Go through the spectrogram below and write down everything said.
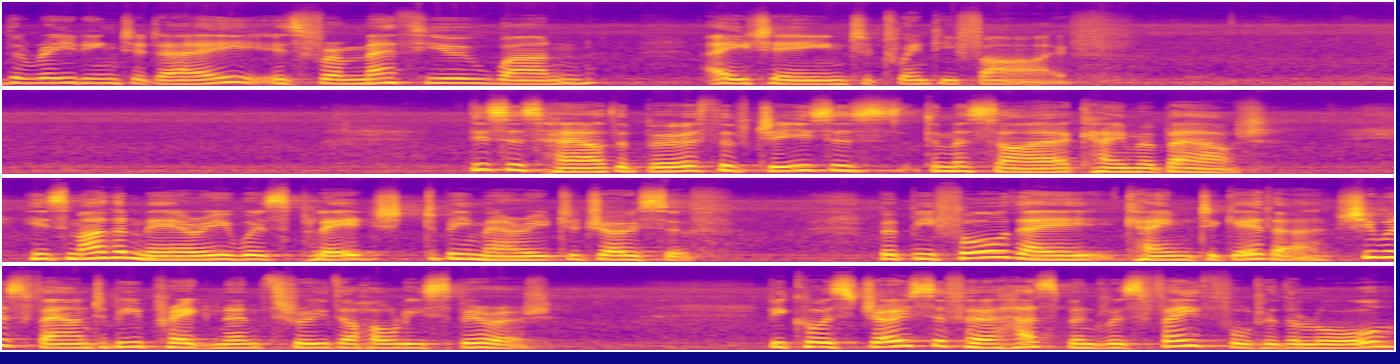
The reading today is from Matthew 1 18 to 25. This is how the birth of Jesus the Messiah came about. His mother Mary was pledged to be married to Joseph. But before they came together, she was found to be pregnant through the Holy Spirit. Because Joseph, her husband, was faithful to the law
